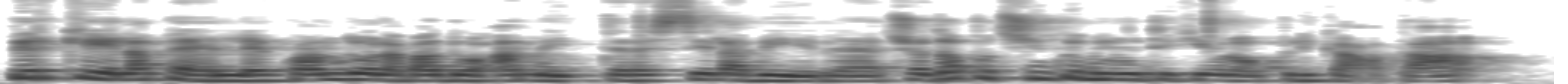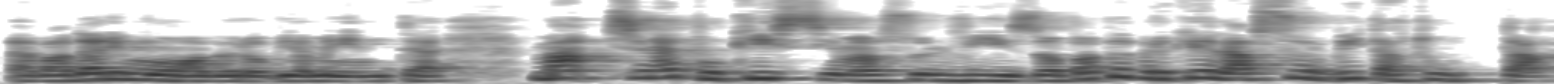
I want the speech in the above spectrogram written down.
perché la pelle quando la vado a mettere se la beve, cioè dopo 5 minuti che io l'ho applicata, la vado a rimuovere ovviamente, ma ce n'è pochissima sul viso proprio perché l'ha assorbita tutta.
